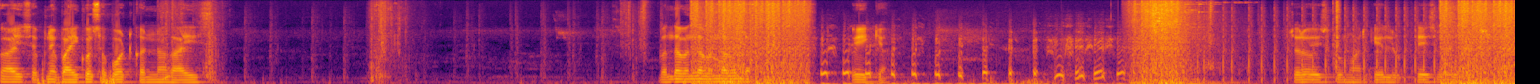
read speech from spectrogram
गाइस अपने भाई को सपोर्ट करना गाइस बंदा बंदा बंदा बंदा। ये क्या? चलो, इसको मार के लुटते इसमें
